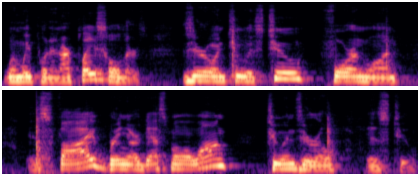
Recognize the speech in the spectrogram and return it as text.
when we put in our placeholders. 0 and 2 is 2. 4 and 1 is 5. Bring our decimal along. 2 and 0 is 2.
